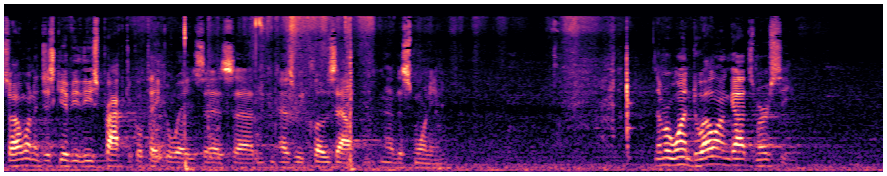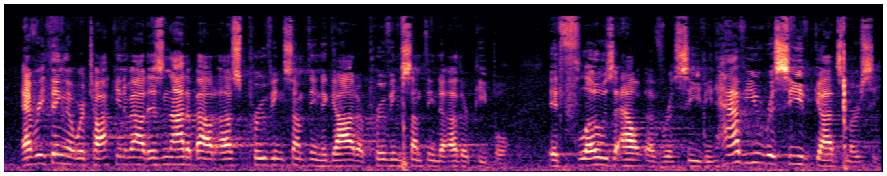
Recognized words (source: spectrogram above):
So I want to just give you these practical takeaways as, uh, as we close out uh, this morning. Number one, dwell on God's mercy. Everything that we're talking about is not about us proving something to God or proving something to other people. It flows out of receiving. Have you received God's mercy?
